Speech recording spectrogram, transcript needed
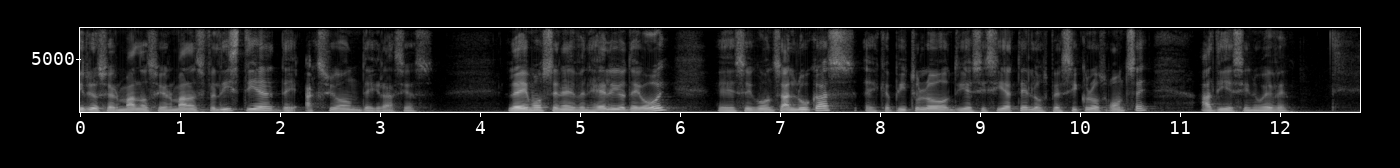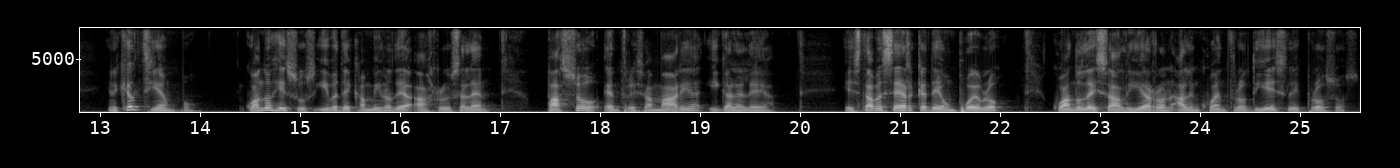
Queridos hermanos y hermanas, feliz día de acción de gracias. Leemos en el Evangelio de hoy, eh, según San Lucas, el capítulo 17, los versículos 11 a 19. En aquel tiempo, cuando Jesús iba de camino de a Jerusalén, pasó entre Samaria y Galilea. Estaba cerca de un pueblo cuando le salieron al encuentro diez leprosos,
